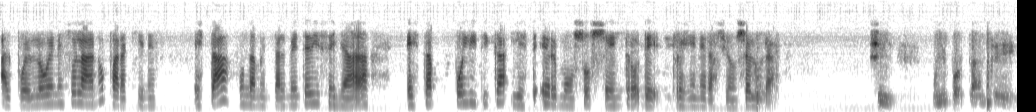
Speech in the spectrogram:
al pueblo venezolano, para quienes está fundamentalmente diseñada esta política y este hermoso centro de regeneración celular. Sí, muy importante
